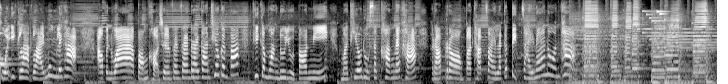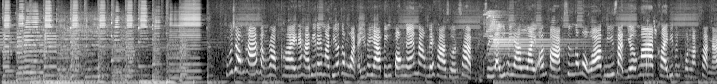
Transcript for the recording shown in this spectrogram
สวยๆอีกหลากหลายมุมเลยค่ะ เอาเป็นว่าปองขอเชิญแฟนๆรายการเที่ยวกันป้าที่กำลังดูอยู่ตอนนี้ มาเที่ยวดูสักครั้งนะคะ รับรองประทับใจและก็ติดใจแน่นอนค่ะ รับใครนะคะที่ได้มาเที่ยวจังหวัดอยุธยาปิงปองแนะนำเลยค่ะ สวนสัตว์ศรีอยุธยาไลออนพาร์คซึ่งต้องบอกว่ามีสัตว์เยอะมากใครที่เป็นคนรักสัตว์นะ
